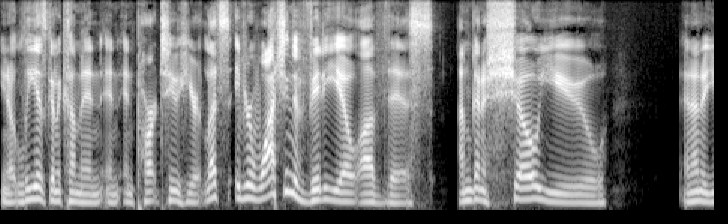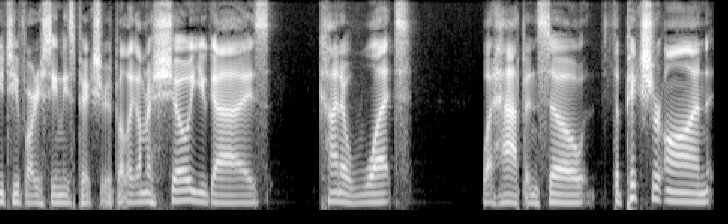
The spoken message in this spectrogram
you know Leah's going to come in, in in part two here. Let's if you're watching the video of this, I'm going to show you, and I know you two have already seen these pictures, but like I'm going to show you guys kind of what what happened. So the picture on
